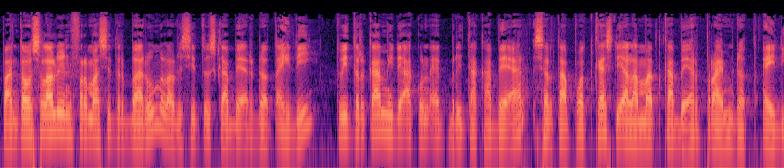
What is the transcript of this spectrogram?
Pantau selalu informasi terbaru melalui situs kbr.id, Twitter kami di akun @beritaKBR serta podcast di alamat kbrprime.id.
